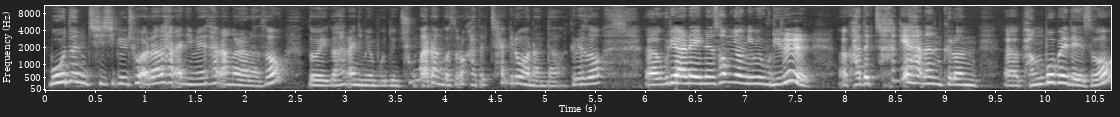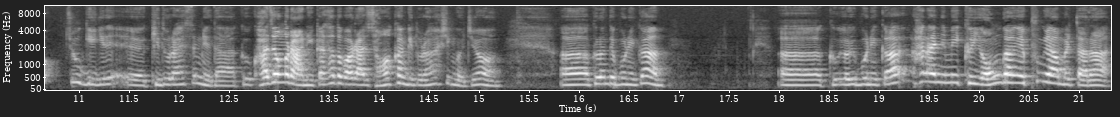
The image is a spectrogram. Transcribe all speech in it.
모든 지식을 초월한 하나님의 사랑을 알아서 너희가 하나님의 모든 충만한 것으로 가득 차기를 원한다. 그래서 어, 우리 안에 있는 성령님이 우리를 어, 가득 차게 하는 그런 어, 방법에 대해서 쭉 얘기, 기도를 했습니다. 그 과정을 아니까 사도 바울 아주 정확한 기도를 하신 거죠. 그런데 보니까 어, 그 여기 보니까 하나님이 그 영광의 풍요함을 따라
